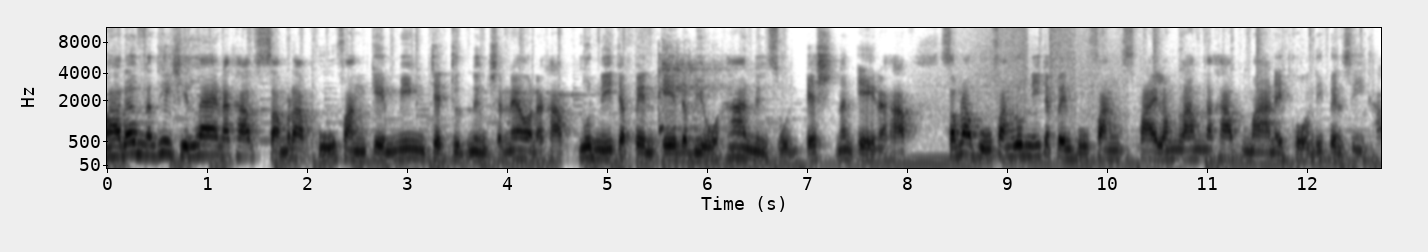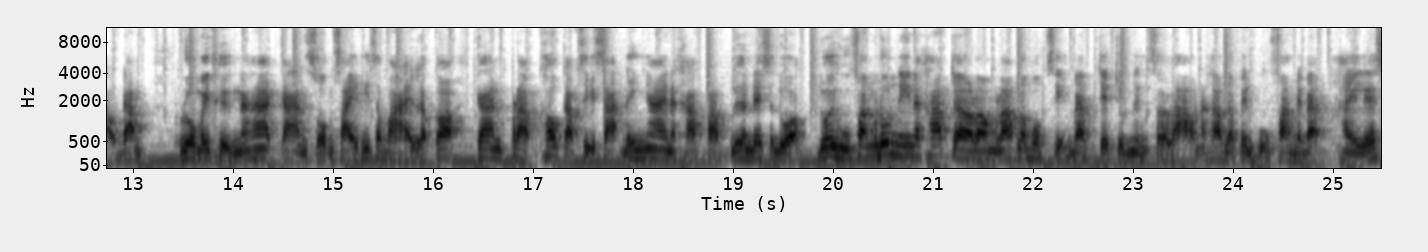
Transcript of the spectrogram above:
มาเริ่มกันที่ชิ้นแรกนะครับสำหรับหูฟังเกมมิ่ง 7.1 Channel นะครับ รุ่นนี้จะเป็น AW510H นั่นเองนะครับสำหรับหูฟังรุ่นนี้จะเป็นหูฟังสไตล์ล้ำๆนะครับ มาในโทนที่เป็นสีขาวดำรวมไปถึงนะฮะการสวมใส่ที่สบาย แล้วก็การปรับเข้ากับศีรษะได้ง่ายนะครับ ปรับเลื่อนได้สะดวก โดยหูฟังรุ่นนี้นะครับ จะรองรับระบบเสียงแบบ 7.1 Surround นะครับ และเป็นหูฟังในแบบ Hi-Res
